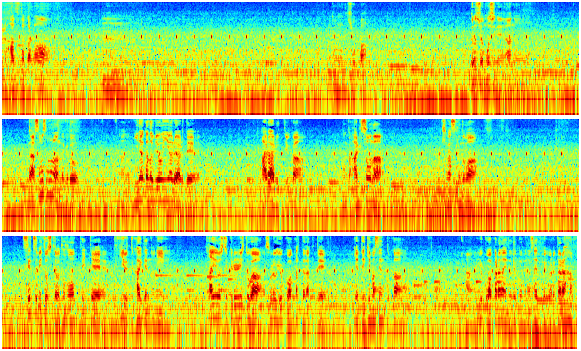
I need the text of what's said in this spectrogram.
れるはずだから。うん。どうなんでしょうか。どうしようもしねあのあそもそもなんだけどあの田舎の病院あるあるであるあるっていうかなんかありそうな気がするのは設備としては整っていてできるって書いてんのに対応してくれる人がそれをよく分かってなくていやできませんとかあのよくわからないのでごめんなさいとか言われたら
